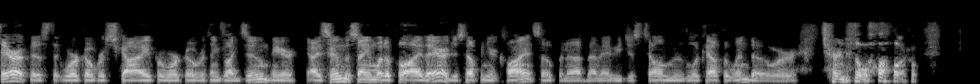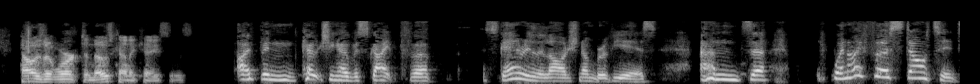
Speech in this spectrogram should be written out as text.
therapists that work over Skype or work over things like Zoom here. I assume the same would apply there, just helping your clients open up by maybe just telling them to look out the window or turn to the wall. How has it worked in those kind of cases? I've been coaching over Skype for a scarily large number of years. And uh, when I first started,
